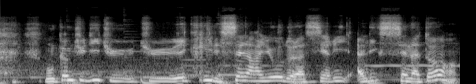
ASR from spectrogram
Donc, comme tu dis, tu, tu, écris les scénarios de la série Alix Senator.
